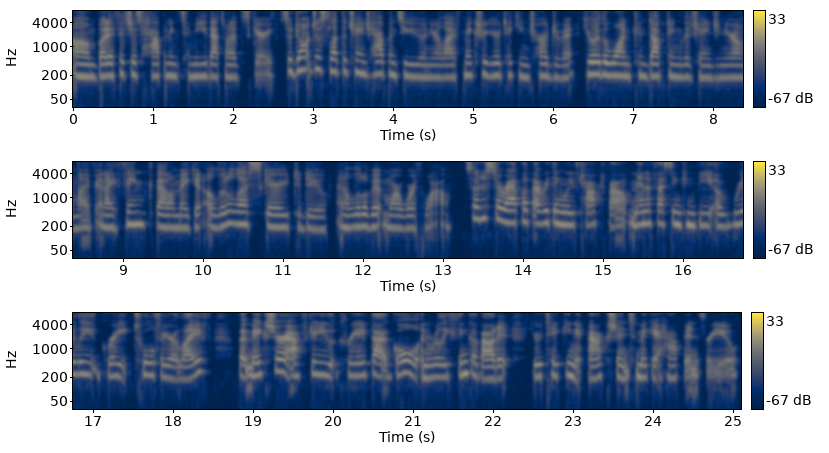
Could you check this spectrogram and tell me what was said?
Um, but if it's just happening to me, that's when it's scary. So don't just let the change happen to you in your life. Make sure you're taking charge of it. You're the one conducting the change in your own life. And I think that'll make it a little less scary to do and a little bit more worthwhile. So, just to wrap up everything we've talked about, manifesting can be a really great tool for your life, but make sure after you create that goal and really think about it, you're taking action to make it happen for you.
